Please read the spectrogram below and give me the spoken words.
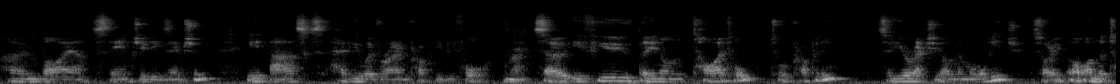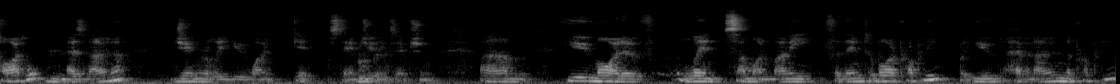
home buyer stamp duty exemption, it asks, have you ever owned property before? Right. So if you've been on title to a property, so you're actually on the mortgage, sorry, on the title Mm. as an owner, generally you won't get stamp duty Okay. exemption. Um, you might have lent someone money for them to buy property, but you haven't owned the property.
